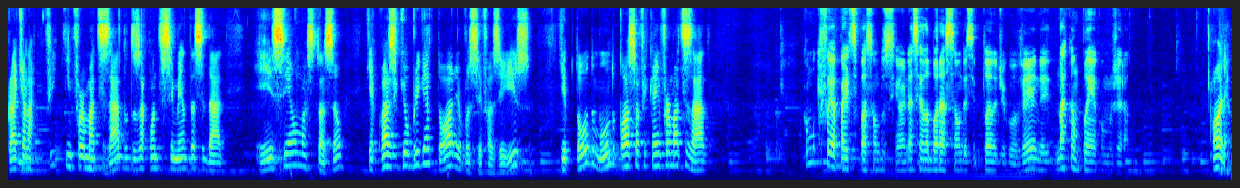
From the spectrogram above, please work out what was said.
para que ela fique informatizada dos acontecimentos da cidade. Essa é uma situação que é quase que obrigatória você fazer isso, que todo mundo possa ficar informatizado. Como que foi a participação do senhor nessa elaboração desse plano de governo e na campanha como geral? Olha,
